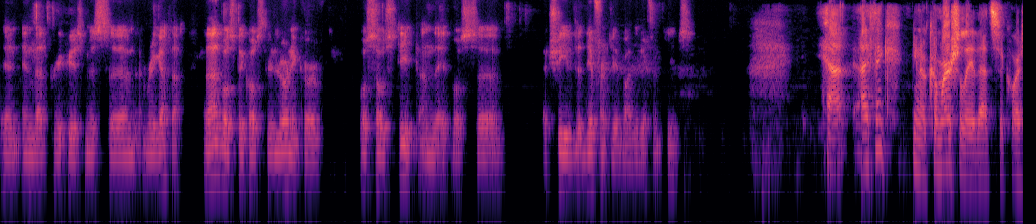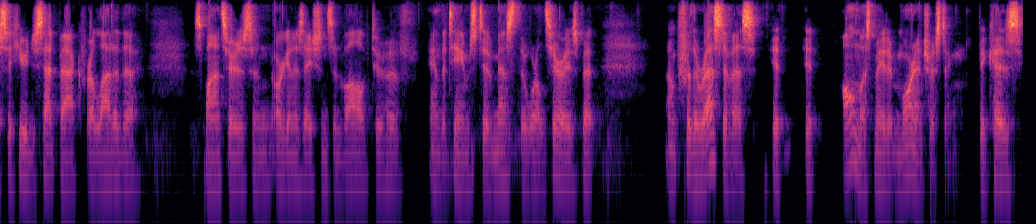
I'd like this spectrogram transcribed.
in, in that pre-Christmas um, regatta. And that was because the learning curve was so steep and it was uh, achieved differently by the different teams. Yeah, I think you know commercially that's of course a huge setback for a lot of the sponsors and organizations involved to have and the teams to miss the World Series. But um, for the rest of us, it it almost made it more interesting because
